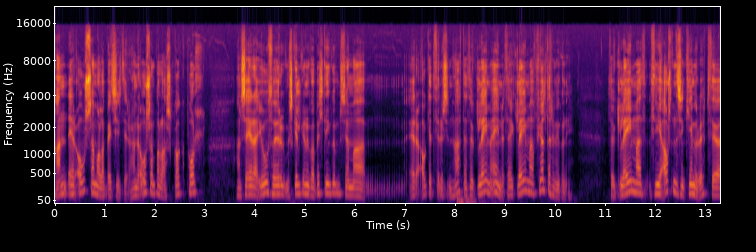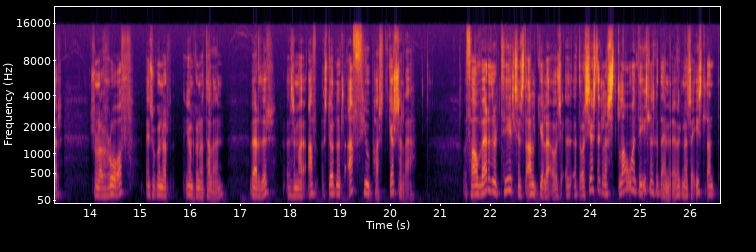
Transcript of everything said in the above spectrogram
hann er ósamála beitsinstir, hann er ósamála skokkpól, hann segir að jú þau eru með skilgjörningu á byltingum sem að er ágætt fyrir sinn hatt en þau gleima einu, þau gleima fjöldarhefingunni þau gleima því ástandi sem kemur upp þegar svona róf eins og Gunnar, Jón Gunnar talaðum verður, þessum að stjórnvöld affjúpast gjörsanlega og þá verður til semst algjörlega þetta var sérstaklega sláandi í íslenska dæminu vegna þess að Ísland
